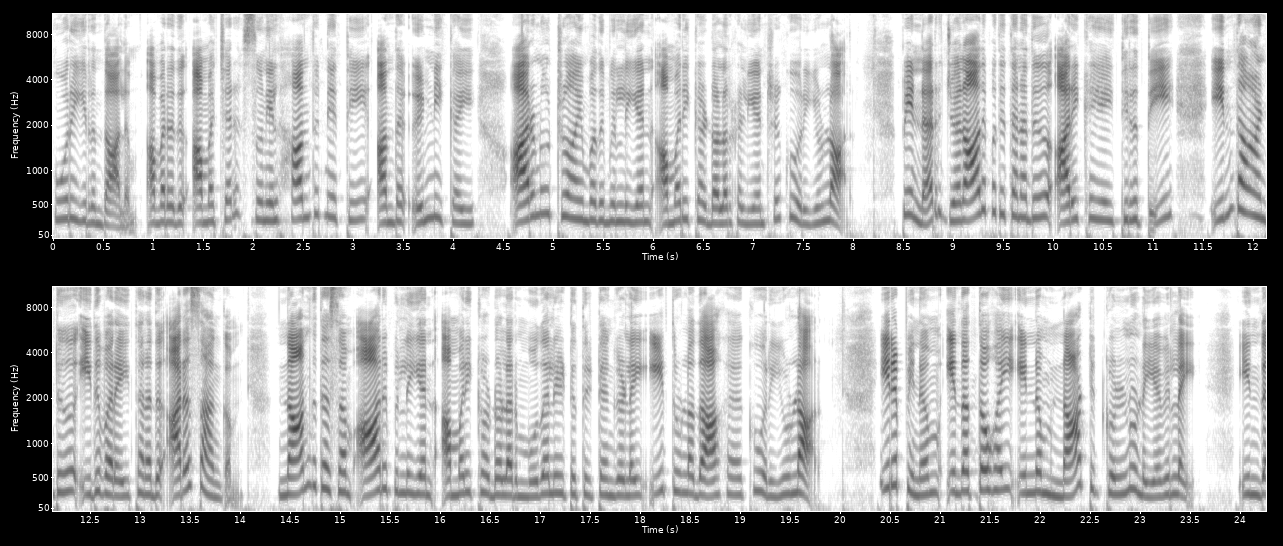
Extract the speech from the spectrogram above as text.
கூறியிருந்தாலும் அவரது அமைச்சர் சுனில் ஹந்துநெத்தி அந்த எண்ணிக்கை அறுநூற்று ஐம்பது மில்லியன் அமெரிக்க டாலர்கள் என்று கூறியுள்ளார். பின்னர் ஜனாதிபதி தனது அறிக்கையை திருத்தி இந்த ஆண்டு இதுவரை தனது அரசாங்கம் நான்கு தசம் ஆறு பில்லியன் அமெரிக்க டாலர் முதலீட்டு திட்டங்களை ஈர்த்துள்ளதாக கூறியுள்ளார். இருப்பினும் இந்த தொகை இன்னும் நாட்டிற்குள் நுழையவில்லை. இந்த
